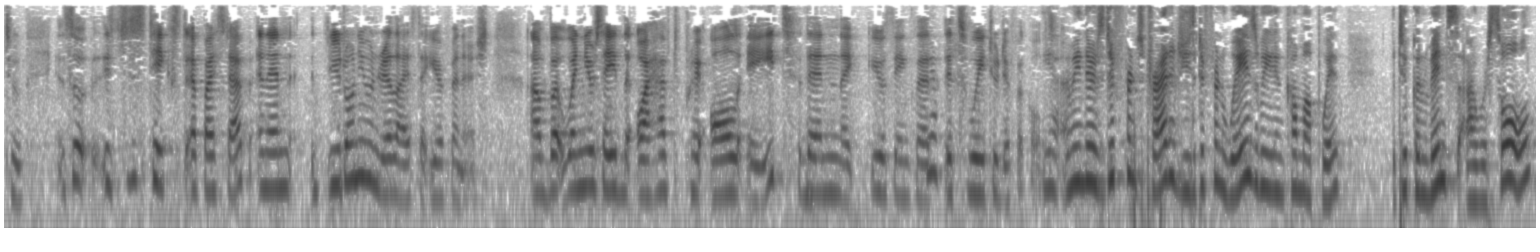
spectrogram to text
two. So it just takes step by step and then you don't even realize that you're finished. Uh, but when you're saying that, oh, I have to pray all eight, then like you think that yeah. it's way too difficult. Yeah, I mean, there's different strategies, different ways we can come up with to convince our soul,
